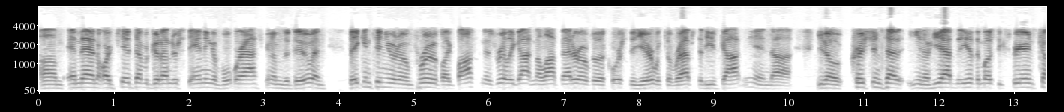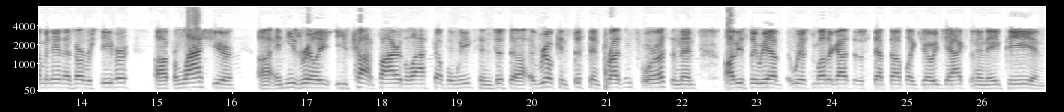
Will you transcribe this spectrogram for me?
Um, and then our kids have a good understanding of what we're asking them to do and they continue to improve. Like Boston has really gotten a lot better over the course of the year with the reps that he's gotten. And, uh, you know, Christian's had, you know, he had, he had the most experience coming in as our receiver, uh, from last year. Uh, and he's really he's caught fire the last couple weeks and just a, a real consistent presence for us. And then obviously we have we have some other guys that have stepped up like Joey Jackson and AP and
